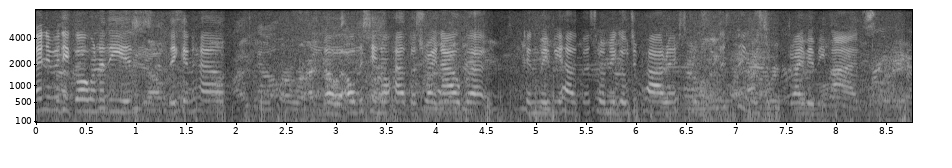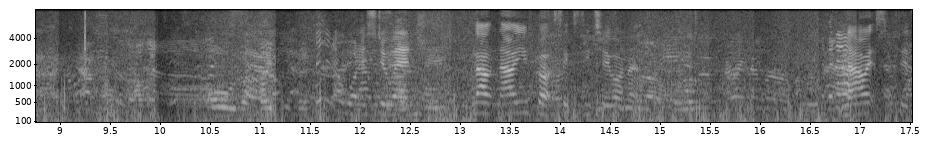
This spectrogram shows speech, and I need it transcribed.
Anybody got one of these? They can help. No, obviously not help us right now, but can maybe help us when we go to Paris because this thing is driving me mad. I don't know what it's doing. Now, now you've got 62 on it. Now it's a fit.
